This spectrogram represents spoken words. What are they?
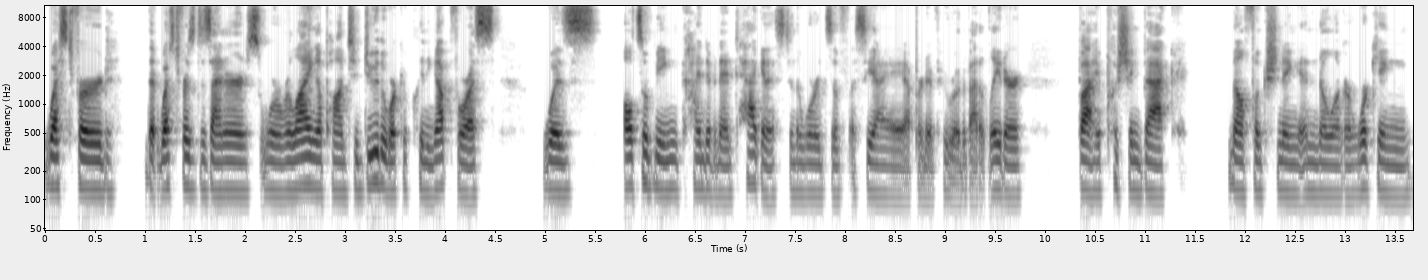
West Ford, that West Ford's designers were relying upon to do the work of cleaning up for us, was also being kind of an antagonist, in the words of a CIA operative who wrote about it later, by pushing back malfunctioning and no longer working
